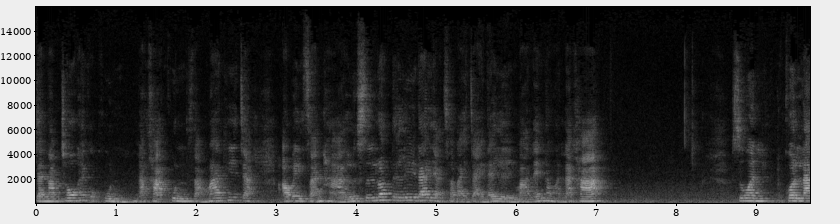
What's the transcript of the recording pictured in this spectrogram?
จะนำโชคให้กับคุณนะคะ คุณสามารถที่จะเอาไปสรรหาหรือซื้อลอตเตอรี่ได้อย่างสบายใจได้เลยมาแน่นอนนะคะ ส่วนคนรา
